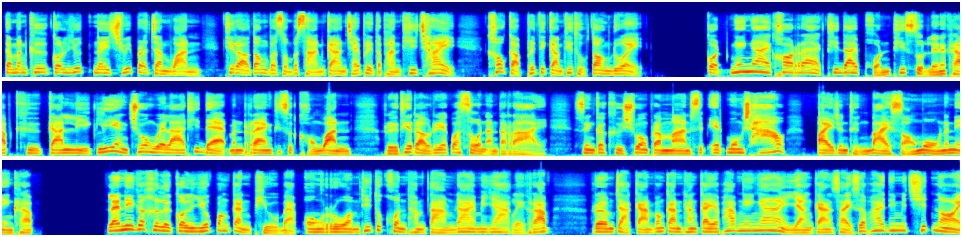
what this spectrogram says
แต่มันคือกลยุทธ์ในชีวิตประจำวันที่เราต้องผสมผสานการใช้ผลิตภัณฑ์ที่ใช่ เข้ากับพฤติกรรมที่ถูกต้องด้วย กฎง่ายๆ ข้อแรกที่ได้ผลที่สุดเลยนะครับ คือการหลีกเลี่ยงช่วงเวลาที่แดดมันแรงที่สุดของวัน หรือที่เราเรียกว่าโซนอันตราย ซึ่งก็คือช่วงประมาณ 11 โมงเช้า ไปจนถึงบ่าย 2 โมงนั่นเองครับ และนี่ก็คือกลยุทธ์ป้องกันผิวแบบองค์รวมที่ทุกคนทำตามได้ไม่ยากเลยครับ เริ่มจากการป้องกันทางกายภาพง่าย ๆ อย่างการใส่เสื้อผ้าที่มิดชิดหน่อย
